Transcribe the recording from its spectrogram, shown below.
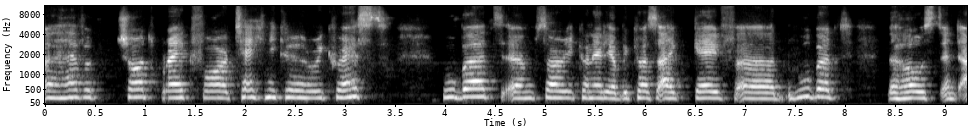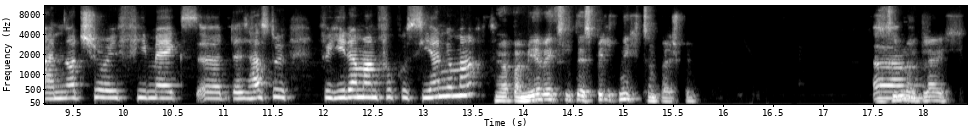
uh, have a short break for technical request? Hubert, um, sorry, Cornelia, because I gave uh, Hubert the host and I'm not sure if he makes, uh, das hast du für jedermann fokussieren gemacht? Ja, bei mir wechselt das Bild nicht zum Beispiel. Ist Ähm. immer gleich.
